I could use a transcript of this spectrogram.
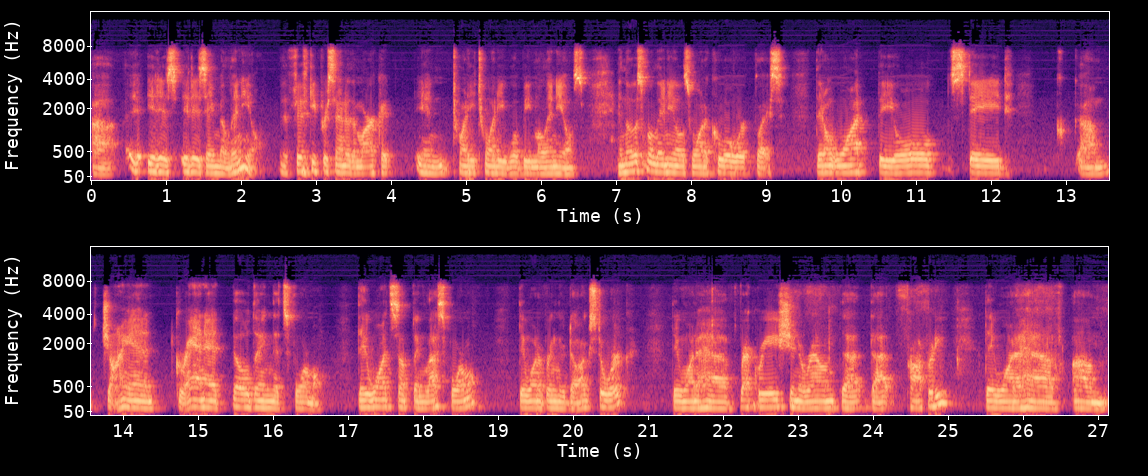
uh, it, it is it is a millennial. Fifty percent of the market in 2020 will be millennials. And those millennials want a cool workplace. They don't want the old, staid, um, giant granite building that's formal. They want something less formal. They want to bring their dogs to work. They want to have recreation around that, that property. They want to have um,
